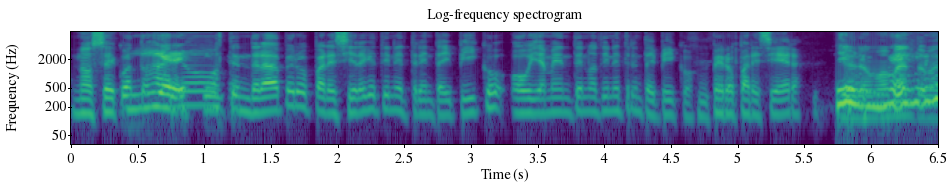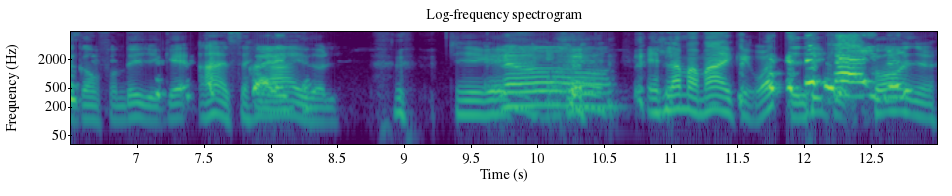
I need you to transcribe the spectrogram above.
no sé cuántos años distinto. tendrá, pero pareciera que tiene treinta y pico. Obviamente no tiene treinta y pico, pero pareciera. Yo en un momento me confundí y que, ah, ese es mi 40. idol. Y llegué, No. Es la mamá de que, ¿what? Y dije, coño.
